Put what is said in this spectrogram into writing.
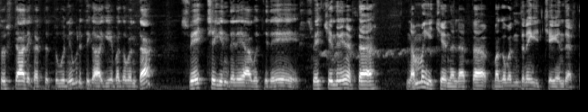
ಸೃಷ್ಟಾದಿ ಕರ್ತೃತ್ವವು ನಿವೃತ್ತಿಗಾಗಿ ಭಗವಂತ ಸ್ವೇಚ್ಛೆಯಿಂದಲೇ ಆಗುತ್ತಿದೆ. ಸ್ವೇಚ್ಛೆ ಅಂದರೆ ಅರ್ಥ ನಮ್ಮ ಇಚ್ಛೆ ಅರ್ಥ? ಭಗವಂತನ ಇಚ್ಛೆ ಎಂದರ್ಥ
